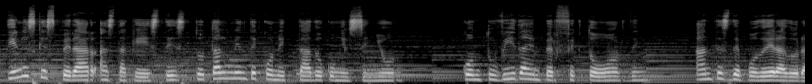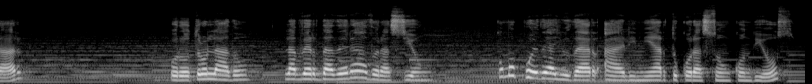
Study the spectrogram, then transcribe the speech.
Tienes que esperar hasta que estés totalmente conectado con el Señor, con tu vida en perfecto orden, antes de poder adorar. Por otro lado, la verdadera adoración ¿Cómo puede ayudar a alinear tu corazón con Dios?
